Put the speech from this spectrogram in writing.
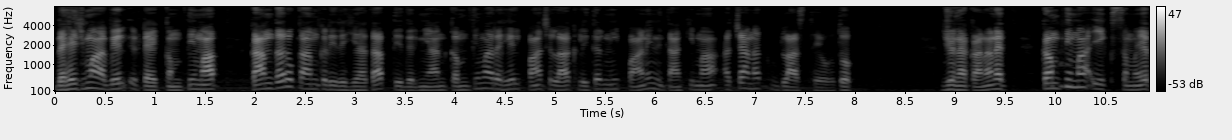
દહેજમાં આવેલ ટેક કંપનીમાં કામદારો કામ કરી રહ્યા હતા. તે દરમિયાન કંપનીમાં રહેલ પાંચ લાખ લીટરની પાણીની ટાંકીમાં અચાનક બ્લાસ્ટ થયો હતો. જેના કારણે કંપનીમાં એક સમયે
